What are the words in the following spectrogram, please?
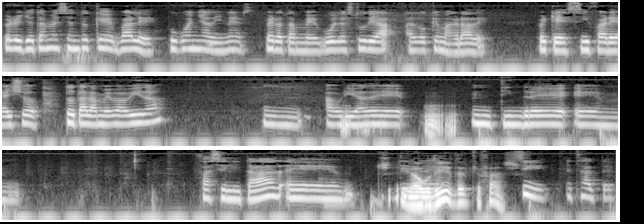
però jo també sento que, vale, puc guanyar diners, però també vull estudiar algo que m'agrade, perquè si faré això tota la meva vida, mm, hauria de mm, tindre eh, facilitat... Eh, sí, tindre... Gaudir del que fas. Sí, exacte.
